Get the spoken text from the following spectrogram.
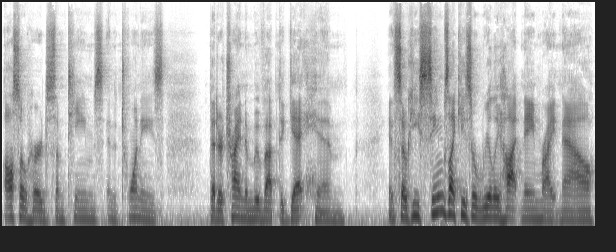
also heard some teams in the 20s that are trying to move up to get him and so he seems like he's a really hot name right now.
